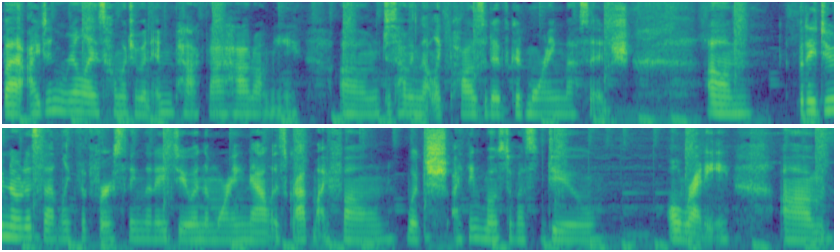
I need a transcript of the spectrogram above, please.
But I didn't realize how much of an impact that had on me um, just having that like positive good morning message. Um, but I do notice that like the first thing that I do in the morning now is grab my phone, which I think most of us do already. Um,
